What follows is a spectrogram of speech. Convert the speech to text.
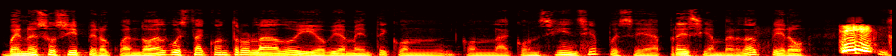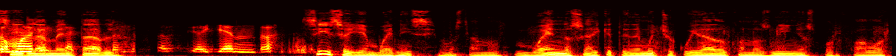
Bueno, eso sí, pero cuando algo está controlado y obviamente con, con la conciencia, pues se aprecian, ¿verdad? Pero sí, como lamentable. Sí, se oyen buenísimos, están buenos, hay que tener mucho cuidado con los niños, por favor.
